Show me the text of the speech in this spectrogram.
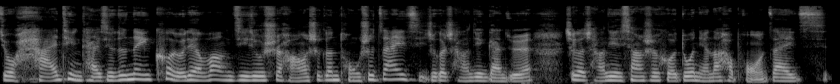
就还挺开心。就那一刻有点忘记，就是好像是跟同事在一起这个场景，感觉这个场景像是和多年的好朋友在一起。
